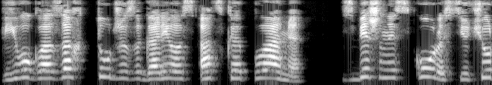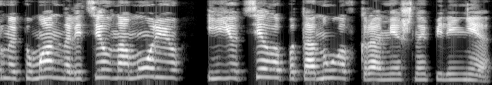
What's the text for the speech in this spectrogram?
В его глазах тут же загорелось адское пламя. С бешеной скоростью черный туман налетел на Морию, и ее тело потонуло в кромешной пелене.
